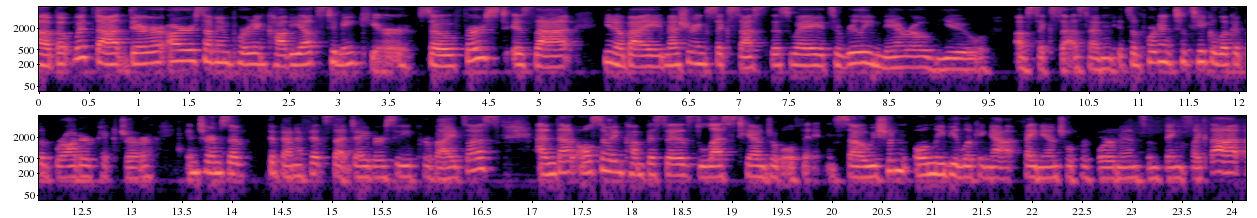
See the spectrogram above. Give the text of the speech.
Uh, but with that, there are some important caveats to make here. So first is that, you know, by measuring success this way, it's a really narrow view of success. And it's important to take a look at the broader picture in terms of the benefits that diversity provides us. And that also encompasses less tangible things. So we shouldn't only be looking at financial performance and things like that,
